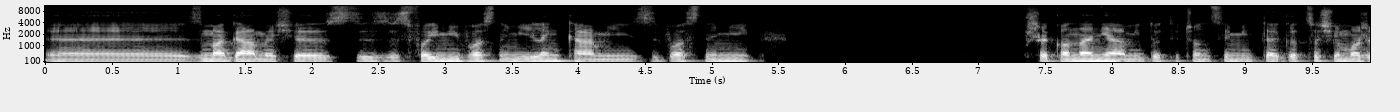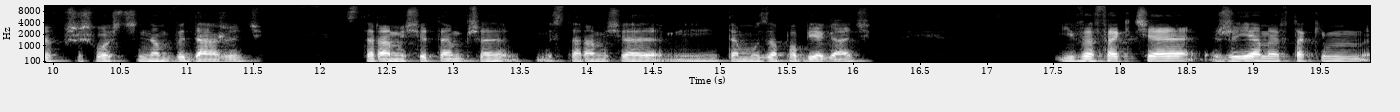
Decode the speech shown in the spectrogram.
e, zmagamy się z, ze swoimi własnymi lękami, z własnymi przekonaniami dotyczącymi tego, co się może w przyszłości nam wydarzyć. Staramy się, tem, staramy się mm, temu zapobiegać i w efekcie żyjemy w takim e,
